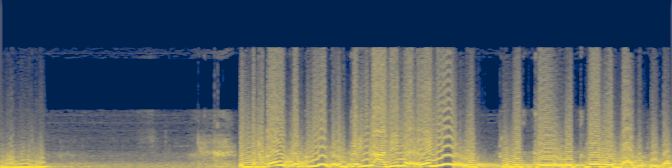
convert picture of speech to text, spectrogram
معناها إيه المحتوى والتقليد أنت قيل عليه مقالي وت... وت... وتجاوب بعد كده.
